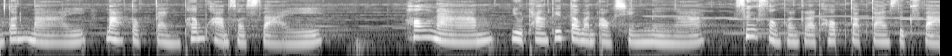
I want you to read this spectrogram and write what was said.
ำต้นไม้มาตกแต่งเพิ่มความสดใส ห้องน้ำอยู่ทางทิศตะวันออกเฉียงเหนือ ซึ่งส่งผลกระทบกับการศึกษา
